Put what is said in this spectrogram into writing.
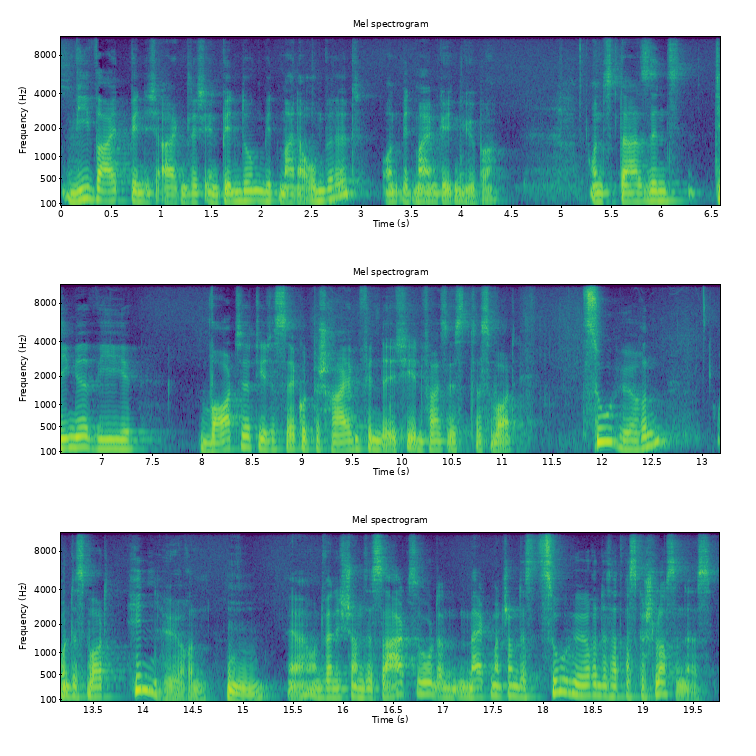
wie weit bin ich eigentlich in Bindung mit meiner Umwelt und mit meinem Gegenüber. Und da sind Dinge wie Worte, die das sehr gut beschreiben, finde ich jedenfalls, ist das Wort zuhören und das Wort hinhören. Mhm. Ja, und wenn ich schon das sage so, dann merkt man schon, das Zuhören, das hat was Geschlossenes.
